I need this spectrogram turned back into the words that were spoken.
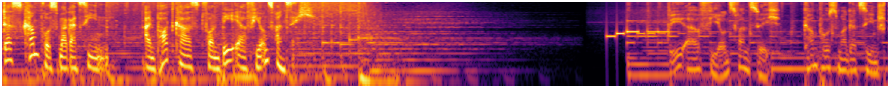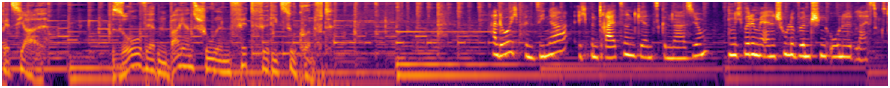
Das Campus Magazin, ein Podcast von BR24. BR24 Campus Magazin Spezial. So werden Bayerns Schulen fit für die Zukunft. Hallo, ich bin Sina, ich bin 13 und gehe ins Gymnasium und ich würde mir eine Schule wünschen ohne Leistungsdruck.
